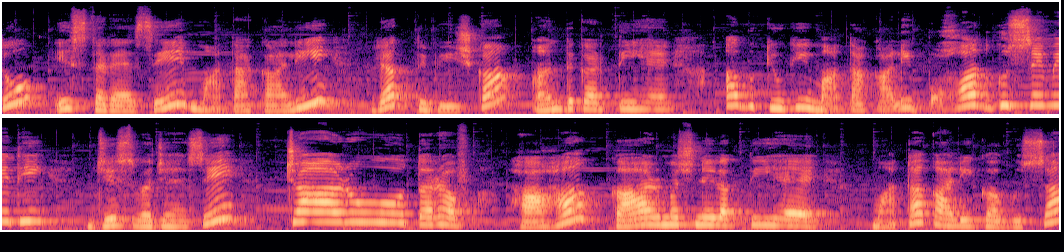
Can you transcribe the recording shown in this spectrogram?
तो इस तरह से माता काली रक्त बीज का अंत करती हैं। अब क्योंकि माता काली बहुत गुस्से में थी, जिस वजह से चारों तरफ़ हाहाकार मचने लगती है। माता काली का गुस्सा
